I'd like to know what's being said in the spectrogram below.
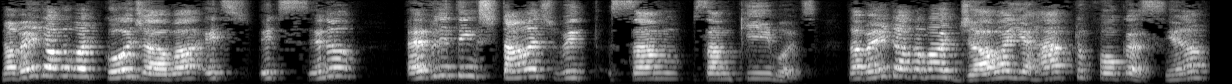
Now, when you talk about core Java, it's it's you know everything starts with some some keywords. Now when you talk about Java, you have to focus, you know,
